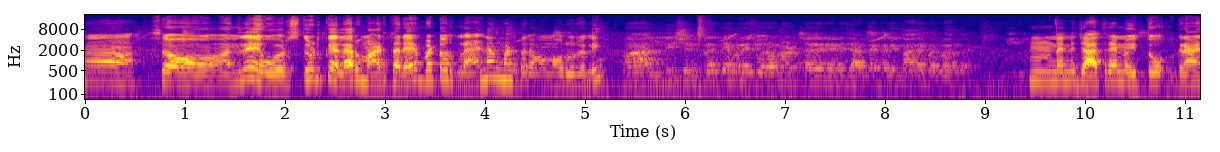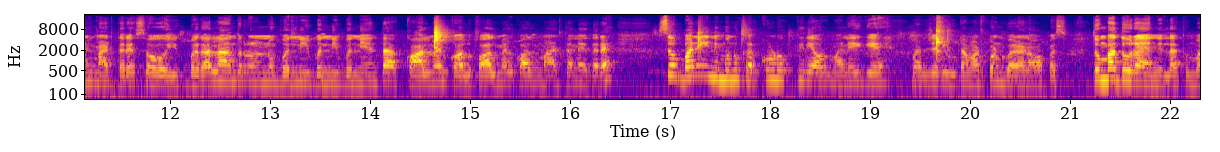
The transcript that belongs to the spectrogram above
ಹಾಂ ಸೊ ಅಂದರೆ ವರ್ಷ ದುಡ್ಕು ಎಲ್ಲರೂ ಮಾಡ್ತಾರೆ ಬಟ್ ಅವ್ರು ಗ್ರ್ಯಾಂಡಾಗಿ ಮಾಡ್ತಾರೆ ಮಮ್ಮ ಅವ್ರ ಊರಲ್ಲಿ? ನೆನ್ನೆ ಜಾತ್ರೆನೂ ಇತ್ತು ಗ್ರ್ಯಾಂಡ್ ಮಾಡ್ತಾರೆ. ಸೊ ಈಗ ಬರಲ್ಲ ಅಂದ್ರೂ ಬನ್ನಿ ಬನ್ನಿ ಬನ್ನಿ ಅಂತ ಕಾಲ್ ಮೇಲೆ ಕಾಲ್ ಕಾಲ್ ಮೇಲೆ ಕಾಲ್ ಮಾಡ್ತಾನೆ ಇದ್ದಾರೆ ಸೊ ಬನ್ನಿ ನಿಮ್ಮನ್ನು ಕರ್ಕೊಂಡು ಹೋಗ್ತೀನಿ ಅವ್ರ ಮನೆಗೆ. ಭರ್ಜರಿ ಊಟ ಮಾಡ್ಕೊಂಡು ಬರೋಣ ವಾಪಸ್. ತುಂಬ ದೂರ ಏನಿಲ್ಲ ತುಂಬ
